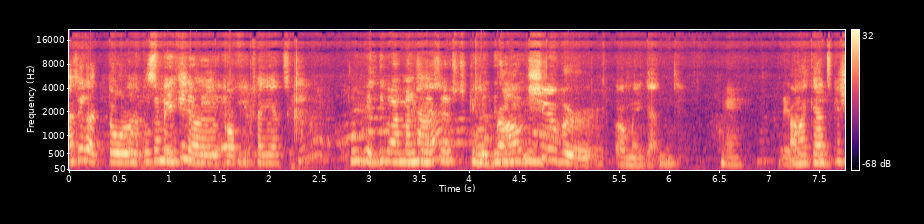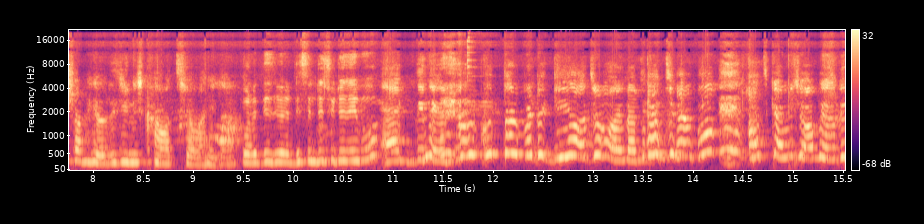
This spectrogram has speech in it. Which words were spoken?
আচ্ছা দেখ, তোর স্পেশাল কফি খাই আজকে? তুই হেলদি মানুষের হ্যাঁ ব্রাউন সুগার ও মাই গড হ্যাঁ আমাকে আজকে সব হেলদি জিনিস খাওয়াচ্ছে মাহিদা পরে ডিসেন্টে ছুটে যাব একদিনে কুত্তার পেটে ঘি হজম হয় না আজকে আমি সব হেলদি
